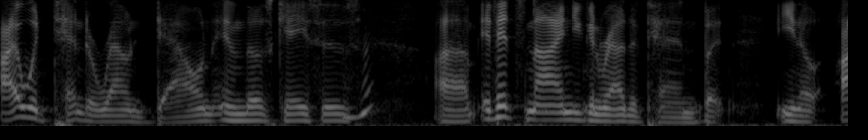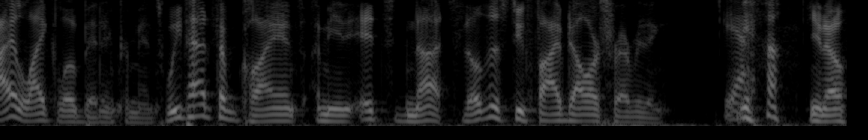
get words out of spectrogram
I would tend to round down in those cases. Mm-hmm. Um, if it's nine, you can round to ten. But you know, I like low bid increments. We've had some clients. I mean, it's nuts. They'll just do five dollars for everything. Yeah. you know,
